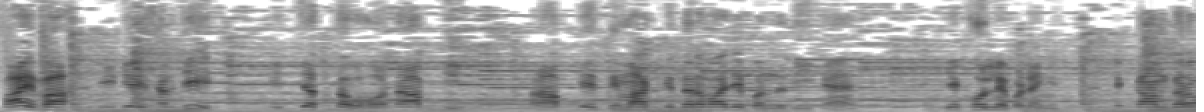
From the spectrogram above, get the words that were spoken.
भाई वाह पीटीआई सर जी इज़्ज़त तो बहुत है आपकी और आपके दिमाग के दरवाजे बंद दी हैं। ये खोलने पड़ेंगे। एक काम करो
